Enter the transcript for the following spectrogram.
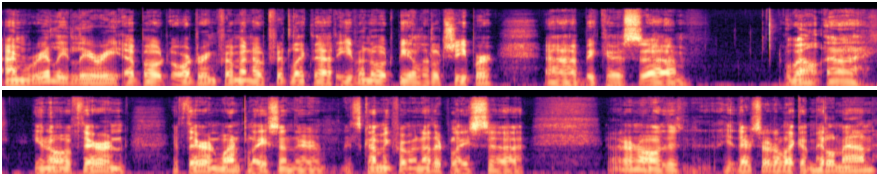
I'm really leery about ordering from an outfit like that, even though it'd be a little cheaper, uh, because, um, well, uh, you know, if they're in if they're in one place and they're it's coming from another place, uh, I don't know. They're sort of like a middleman.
